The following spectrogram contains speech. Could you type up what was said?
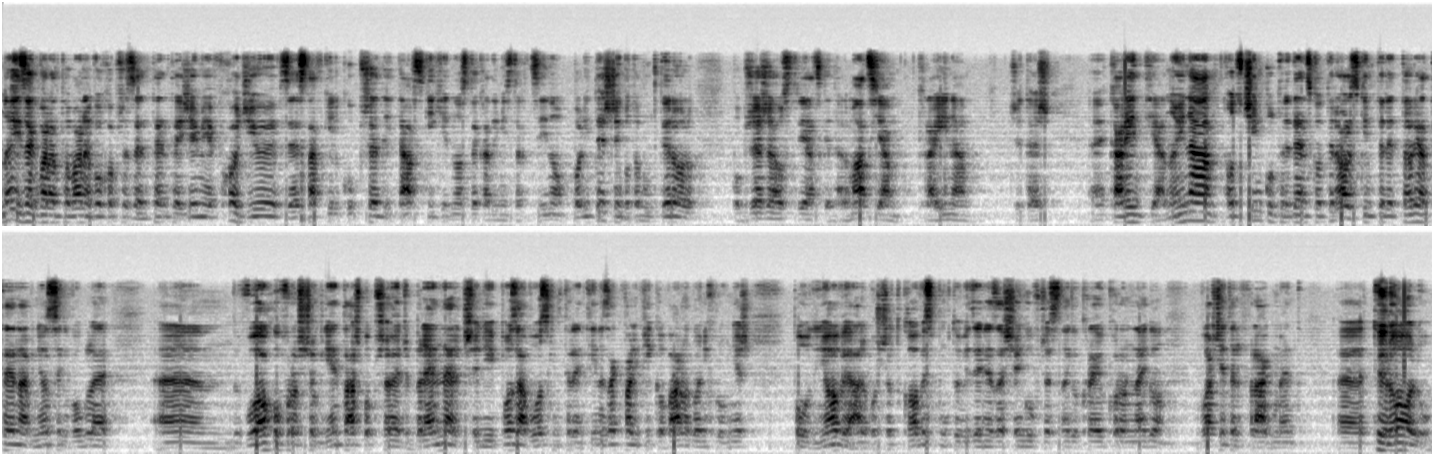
No i zagwarantowane Włochom przez Ententę ziemie wchodziły w zestaw kilku przedlitawskich jednostek administracyjno-politycznych, bo to był Tyrol, Pobrzeże Austriackie, Dalmacja, Kraina czy też e, Karyntia. No i na odcinku trydencko-tyrolskim terytoria te na wniosek w ogóle Włochów rozciągnięto aż po przełęcz Brenner, czyli poza włoskim Trentino zakwalifikowano do nich również południowy albo środkowy z punktu widzenia zasięgu wczesnego kraju koronnego właśnie ten fragment e, Tyrolu,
